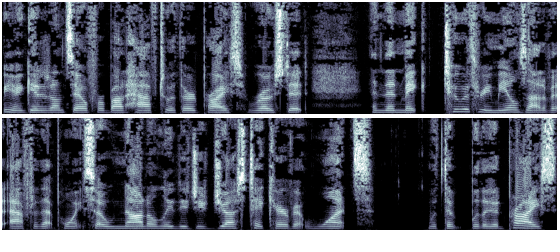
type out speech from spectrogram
you know, get it on sale for about half to a third price, roast it, and then make two or three meals out of it after that point. So not only did you just take care of it once with the with a good price,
